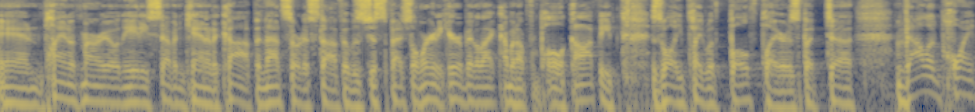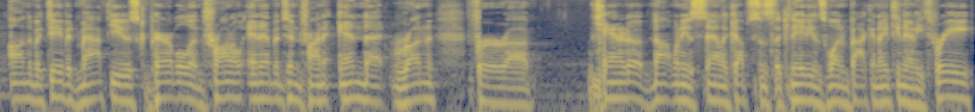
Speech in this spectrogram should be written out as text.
and playing with Mario in the '87 Canada Cup and that sort of stuff. It was just special. We're going to hear a bit of that coming up from Paul Coffey as well. He played with both players, but uh, valid point on the McDavid Matthews comparable in Toronto and Edmonton trying to end that run for. Uh, Canada of not winning the Stanley Cup since the Canadiens won back in 1993.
